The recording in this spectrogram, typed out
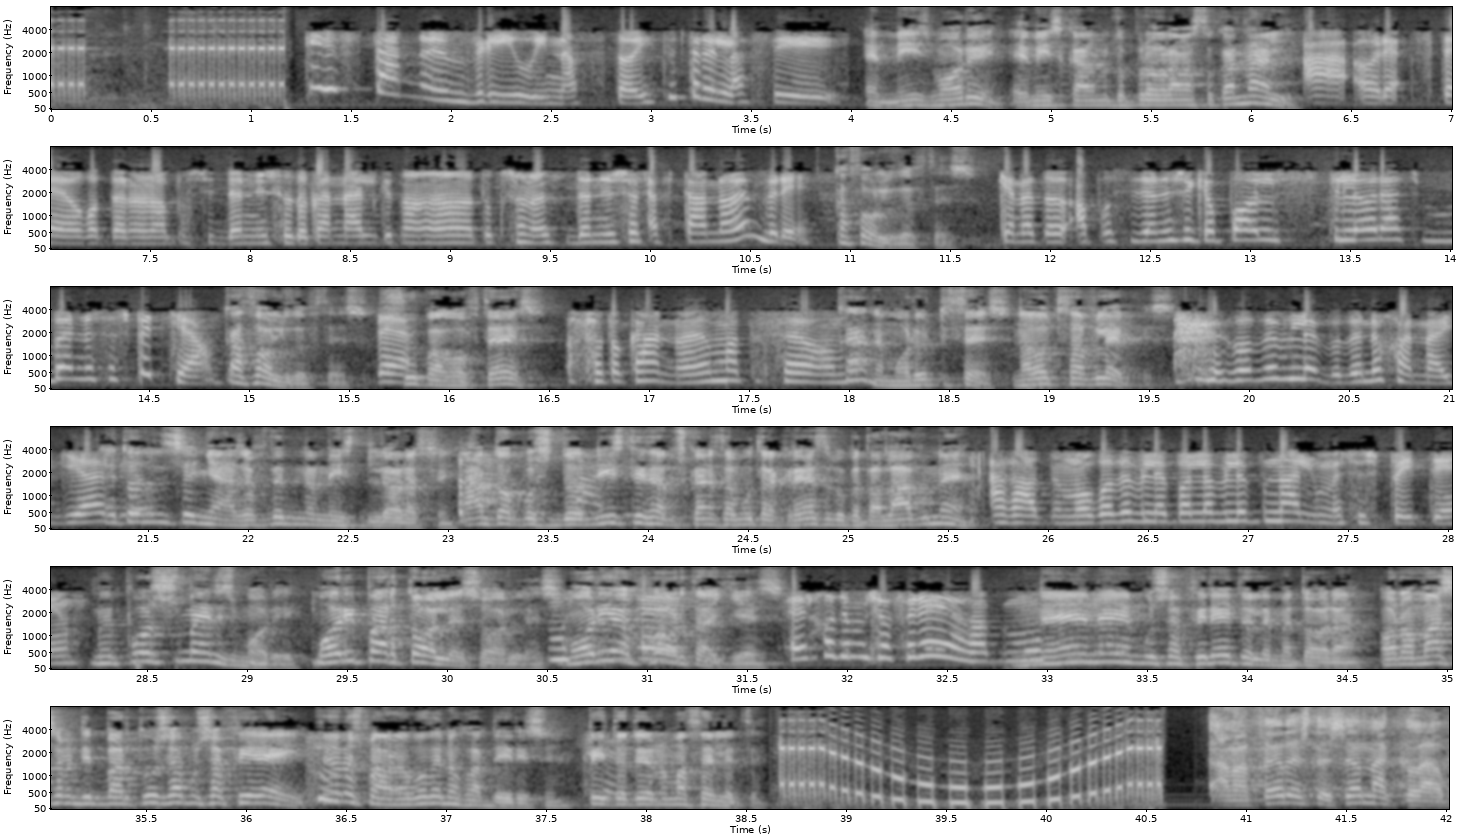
Τι 7 Νοεμβρίου είναι αυτό, έχετε τρελαθεί; Εμείς, Μωρή, εμείς κάνουμε το πρόγραμμα στο κανάλι. Α, ωραία. Φταίω εγώ τώρα να αποσυντονίσω το κανάλι και το, να το ξανασυντονίσω 7 Νοέμβρη. Καθόλου δεν φταίει. Και να το αποσυντονίσω και από όλε τι τηλεοράσει που μπαίνουν στα σπίτια. Καθόλου δεν φταίει. Ναι. Σου είπα εγώ φταίς; Θα το κάνω, ε, μα το Θεό. Κάνε μωρέ ό,τι θες. Να δω τι θα βλέπεις. Εγώ δεν βλέπω, δεν έχω ανάγκη. Ε, άδειο. τότε δεν σε νοιάζει, αφού δεν την ανοίξει τηλεόραση. Αν το αποσυντονίσει, τι θα τους κάνεις τα μούτρα κρέας, θα το καταλάβουνε; Αγάπη μου, εγώ δεν βλέπω, αλλά βλέπουν άλλοι μες στο σπίτι. Με πόσου μένεις, Μωρή; Μωρή παρτόλες όλες. Μωρή Ε, αχόρταγες. Έρχονται μουσαφιρέοι, αγάπη μου. Ναι, ναι, μουσαφιρέι το λέμε τώρα. Ονομάσαμε την παρτούζα μουσαφιρέι. Τέλος πάντων, εγώ δεν έχω αντίρρηση. Πείτε ό,τι όνομα θέλετε. Αναφέρεστε σε ένα κλαμπ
